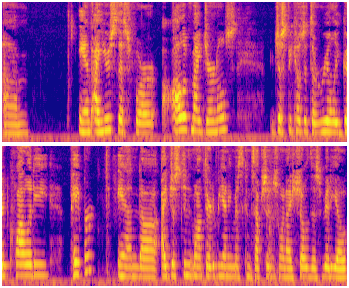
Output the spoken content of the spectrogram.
Um, and I use this for all of my journals just because it's a really good quality paper and uh, I just didn't want there to be any misconceptions when I showed this video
